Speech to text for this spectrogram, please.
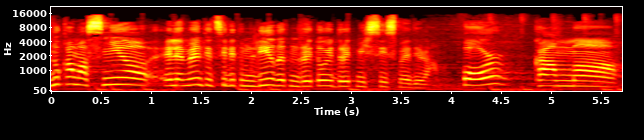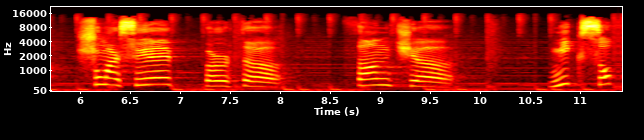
nuk kam asnjë element i cili të më lidhë dhe të më drejtojë drejt miqësisë me Edi Ramën. Por, kam shumë arsye për të thënë që mik sot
